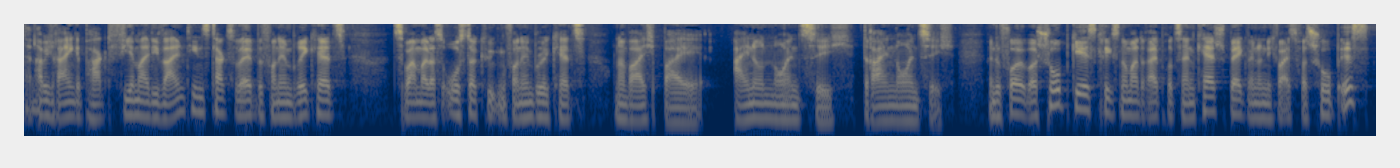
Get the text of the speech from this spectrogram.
dann habe ich reingepackt viermal die Valentinstagswelpe von den Brickheads, zweimal das Osterküken von den Brickheads und dann war ich bei 91,93. Wenn du vorher über Schob gehst, kriegst du nochmal 3% Cashback. Wenn du nicht weißt, was Schob ist,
